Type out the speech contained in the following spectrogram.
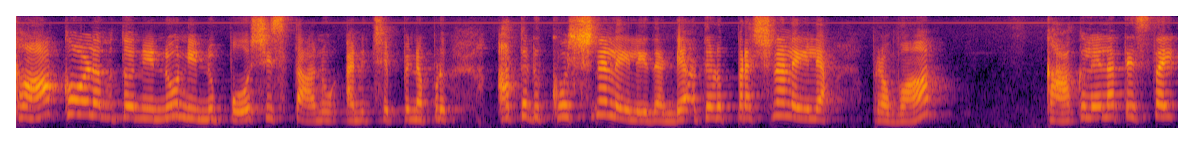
కాకోళంతో నేను నిన్ను పోషిస్తాను అని చెప్పినప్పుడు అతడు క్వశ్చన్ లేదండి. అతడు ప్రశ్నలు వేయలే ప్రభా కాకులు ఎలా తెస్తాయి.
